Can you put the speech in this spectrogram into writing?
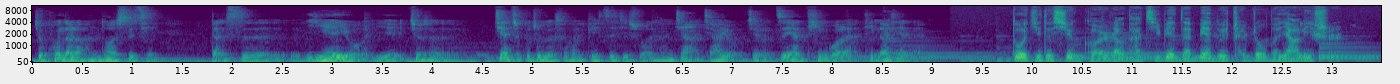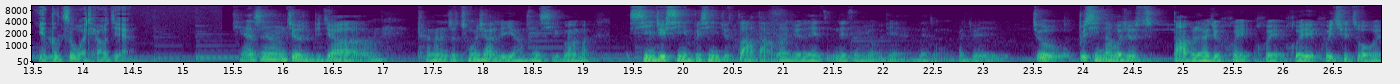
就碰到了很多事情，但是也有也就是坚持不住的时候，给自己说一声加加油，就这样挺过来，挺到现在。多吉的性格让他即便在面对沉重的压力时。也能自我调节，天生就是比较，可能就从小就养成习惯吧，行就行，不行就拉倒吧，就那那种有点那种感觉，就不行了，我就大不了就回回回回去做我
